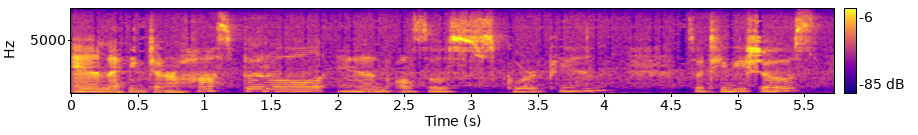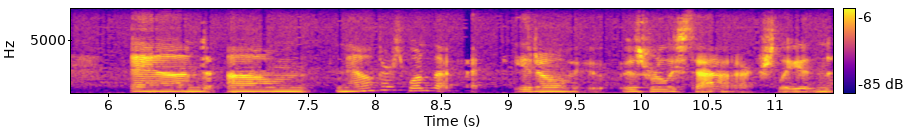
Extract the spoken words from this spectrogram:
And I think General Hospital and also Scorpion, so TV shows. And um, now there's one that, you know, is really sad actually. And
